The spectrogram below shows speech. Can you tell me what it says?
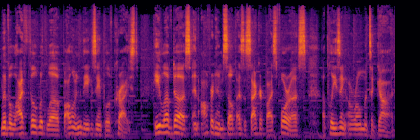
Live a life filled with love, following the example of Christ. He loved us and offered himself as a sacrifice for us, a pleasing aroma to God.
